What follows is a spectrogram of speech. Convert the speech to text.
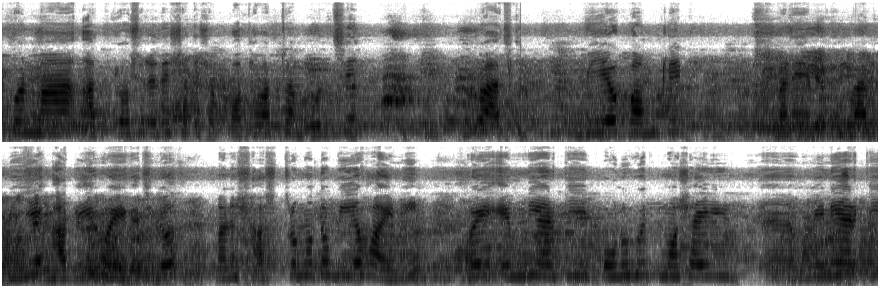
এখন মা আত্মীয় স্বজনের সাথে সব কথাবার্তা বলছে। তো আজকে বিয়েও কমপ্লিট মানে বিয়ে আগেই হয়ে গেছিল মানে শাস্ত্র মতো বিয়ে হয়নি। ওই এমনি আর কি পৌরোহিত মশাই মেনে আর কি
